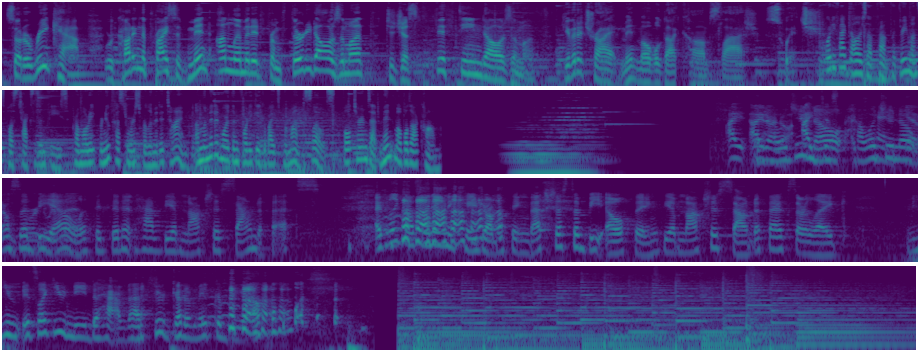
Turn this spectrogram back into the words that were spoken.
F- So to recap, we're cutting the price of Mint Unlimited from $30 a month to just $15 a month. Give it a try at mintmobile.com slash switch. $45 upfront for three months plus taxes and fees. Promo rate for new customers for limited time. Unlimited more than 40 gigabytes per month. Slows. Full terms at mintmobile.com. I, I don't how know. would you I know? just, I how would you know it was a BL it. if it didn't have the obnoxious sound effects? I feel like that's not even a K drama thing. That's just a BL thing. The obnoxious sound effects are like you. It's like you need to have that if you're gonna make a BL.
